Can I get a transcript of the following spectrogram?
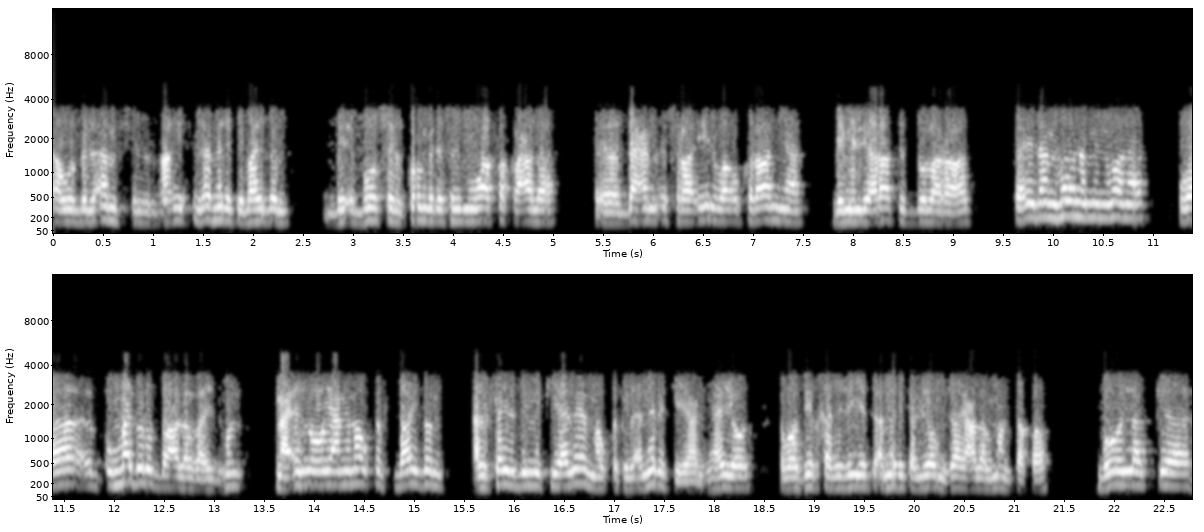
أو بالأمس الرئيس الأمريكي بايدن بوصل الكونغرس الموافقة على آه، دعم إسرائيل وأوكرانيا بمليارات الدولارات. فإذا هنا من هنا وما بيردوا على بايدن مع إنه يعني موقف بايدن الكيل بمكيالين موقف الأمريكي يعني. هي وزير خارجية أمريكا اليوم جاي على المنطقة بقول لك آه،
